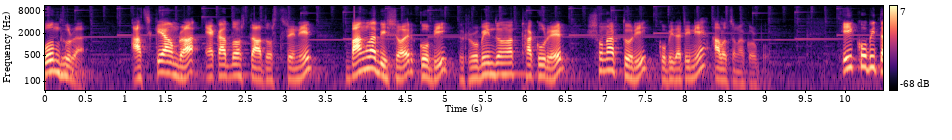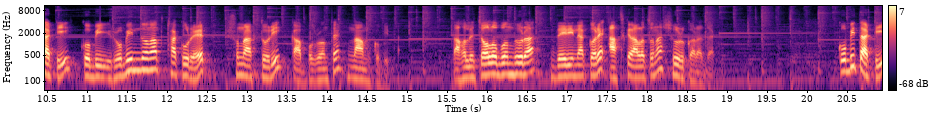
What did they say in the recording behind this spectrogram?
বন্ধুরা, আজকে আমরা একাদশ দ্বাদশ শ্রেণির বাংলা বিষয়ের কবি রবীন্দ্রনাথ ঠাকুরের সোনার তরী কবিতাটি নিয়ে আলোচনা করব। এই কবিতাটি কবি রবীন্দ্রনাথ ঠাকুরের সোনার তরী কাব্যগ্রন্থের নাম কবিতা। তাহলে চলো বন্ধুরা, দেরি না করে আজকের আলোচনা শুরু করা যাক। কবিতাটি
